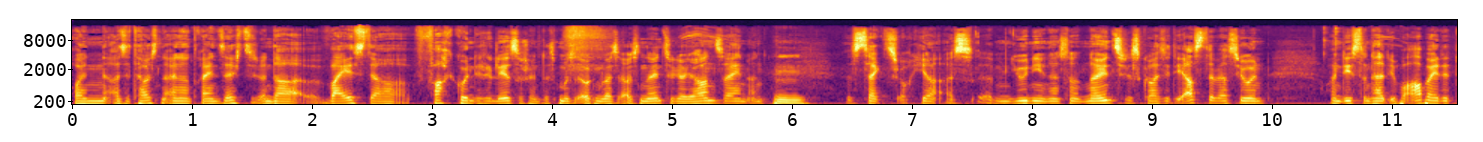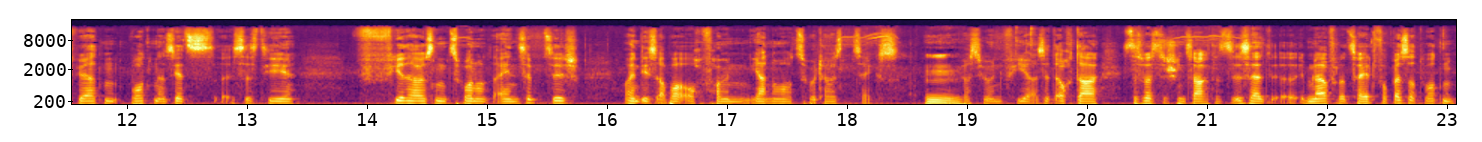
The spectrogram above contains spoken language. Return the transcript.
und also 1163 und da weiß der fachkundige Leser schon, das muss irgendwas aus den 90er Jahren sein und Hm. das zeigt sich auch hier aus im Juni 1990 ist quasi die erste Version und die ist dann halt überarbeitet werden worden. Also jetzt ist es die 4271 und ist aber auch vom Januar 2006 Hm. Version 4. Also auch da ist das, was du schon sagtest, das ist halt äh, im Laufe der Zeit verbessert worden,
